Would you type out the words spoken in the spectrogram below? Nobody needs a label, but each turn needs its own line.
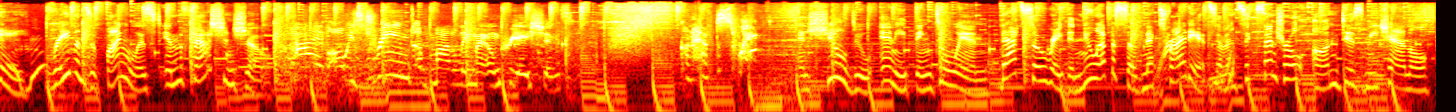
Friday. Raven's a finalist in the fashion show.
I've always dreamed of modeling my own creations. Gonna have to sweat.
And she'll do anything to win. That's So Raven, new episode next Friday at 7, 6 Central on Disney Channel.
